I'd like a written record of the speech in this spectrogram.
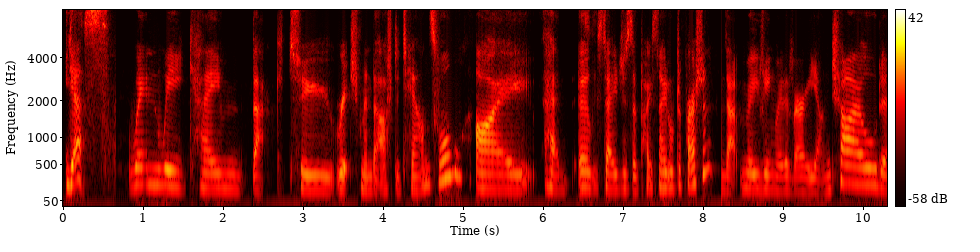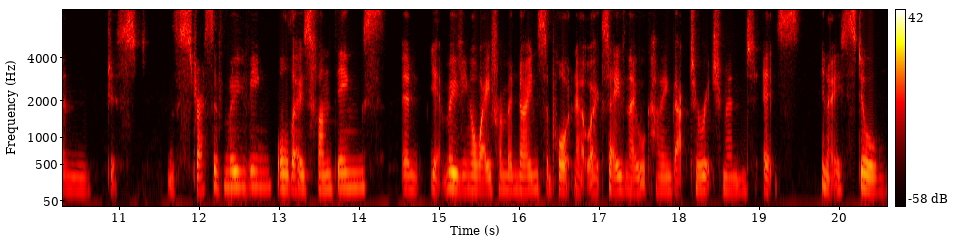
Yes. When we came back to Richmond after Townsville, I had early stages of postnatal depression. That moving with a very young child and just the stress of moving, all those fun things and yeah, moving away from a known support network. So even though we're coming back to Richmond, it's you know still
